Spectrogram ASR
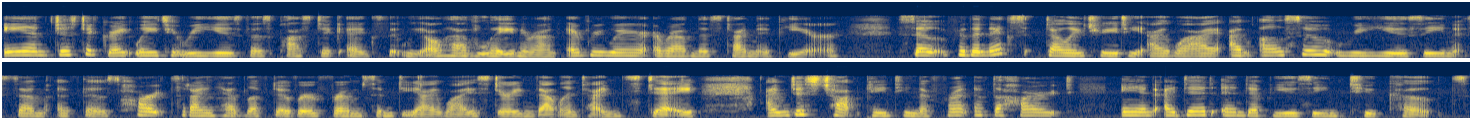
and just a great way to reuse those plastic eggs that we all have laying around everywhere around this time of year. So for the next Dollar Tree DIY, I'm also reusing some of those hearts that I had left over from some DIYs during Valentine's Day. I'm just chalk painting the front of the heart and I did end up using two coats.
